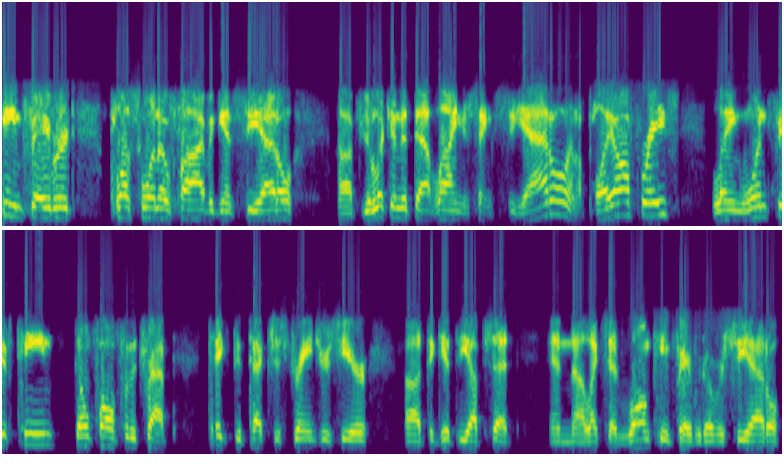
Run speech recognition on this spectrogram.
team favored, plus 105 against Seattle. Uh, if you're looking at that line, you're saying Seattle in a playoff race, laying 115. Don't fall for the trap. Take the Texas Strangers here uh, to get the upset. And uh, like I said, wrong team favored over Seattle.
